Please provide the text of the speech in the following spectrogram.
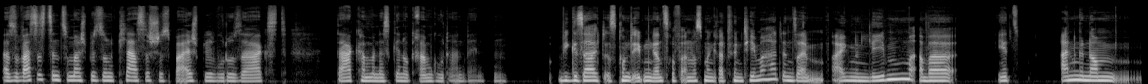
Also was ist denn zum Beispiel so ein klassisches Beispiel, wo du sagst, da kann man das Genogramm gut anwenden? Wie gesagt, es kommt eben ganz drauf an, was man gerade für ein Thema hat in seinem eigenen Leben. Aber jetzt angenommen,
